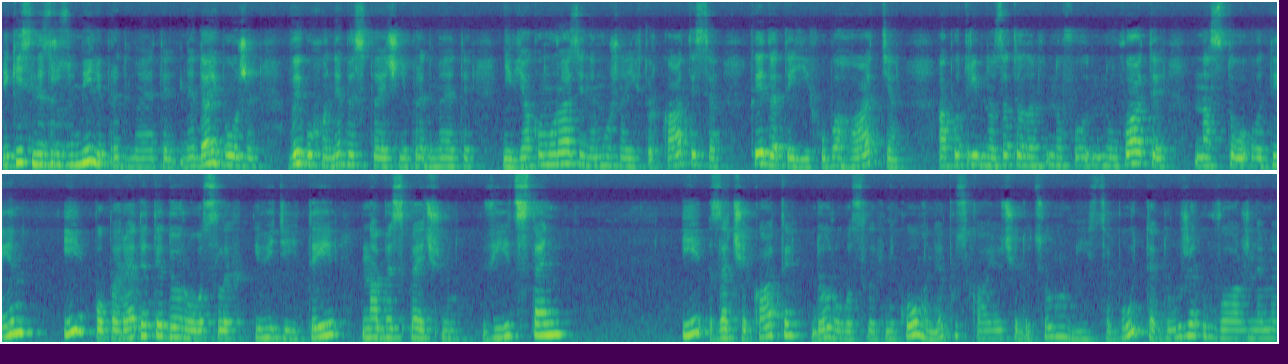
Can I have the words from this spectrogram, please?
якісь незрозумілі предмети, не дай Боже, вибухонебезпечні предмети, ні в якому разі не можна їх торкатися, кидати їх у багаття, а потрібно зателефонувати на 101 і попередити дорослих і відійти на безпечну відстань і зачекати дорослих, нікого не пускаючи до цього місця. Будьте дуже уважними,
